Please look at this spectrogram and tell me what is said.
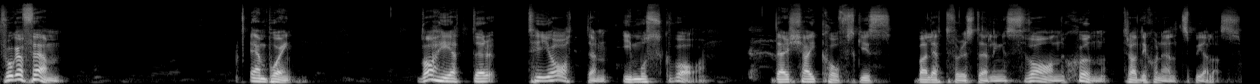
Fråga 5. En poäng. Vad heter teatern i Moskva där Tchaikovskis balettföreställning Svansjön traditionellt spelas?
